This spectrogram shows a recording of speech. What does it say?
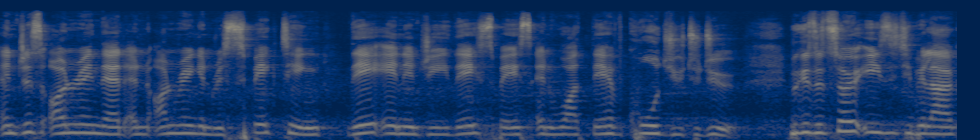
and just honoring that and honoring and respecting their energy, their space, and what they have called you to do. Because it's so easy to be like,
